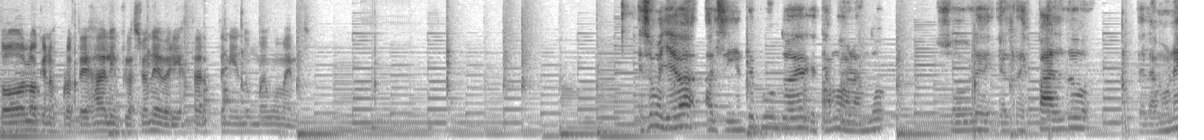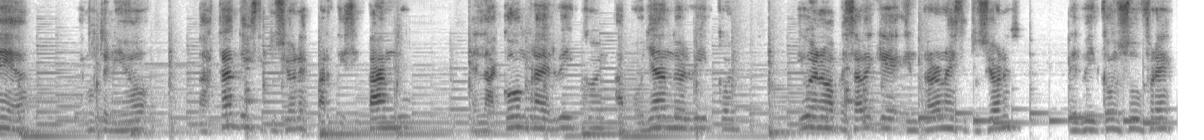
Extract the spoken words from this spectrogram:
todo lo que nos proteja de la inflación debería estar teniendo un buen momento. Eso me lleva al siguiente punto, de que estamos hablando sobre el respaldo de la moneda. Hemos tenido bastantes instituciones participando en la compra del Bitcoin, apoyando el Bitcoin, y bueno, a pesar de que entraron las instituciones, el Bitcoin sufre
